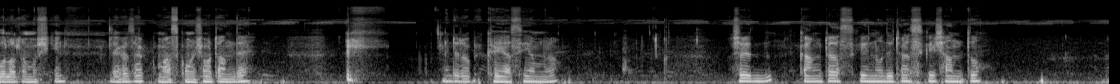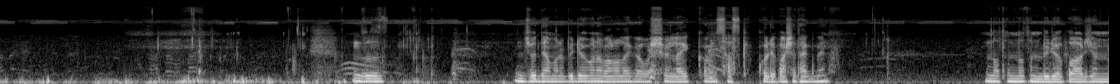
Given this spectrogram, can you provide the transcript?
বলাটা মুশকিল। দেখা যাক, মাছ কোন সময় টান দেয়। এটার অপেক্ষায় আছি আমরা। আসলে কাংটা আজকে, নদীটা আজকে শান্ত। যদি আমার ভিডিওগুলো ভালো লাগে, অবশ্যই লাইক কমেন্ট সাবস্ক্রাইব করে পাশে থাকবেন। নতুন নতুন ভিডিও পাওয়ার জন্য।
